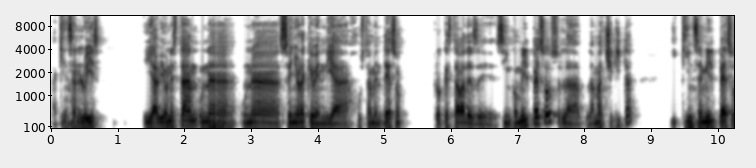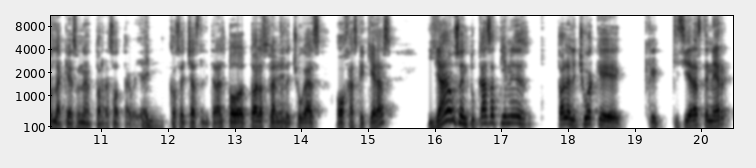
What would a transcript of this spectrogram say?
aquí en San Luis. Y había un stand, una, una señora que vendía justamente eso. Creo que estaba desde 5 mil pesos, la, la más chiquita, y 15 mil pesos la que es una torresota, güey. Hay Mm. cosechas literal todo, todas las plantas, Sí. lechugas, hojas que quieras. Y ya, o sea, en tu casa tienes toda la lechuga que, que quisieras tener.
